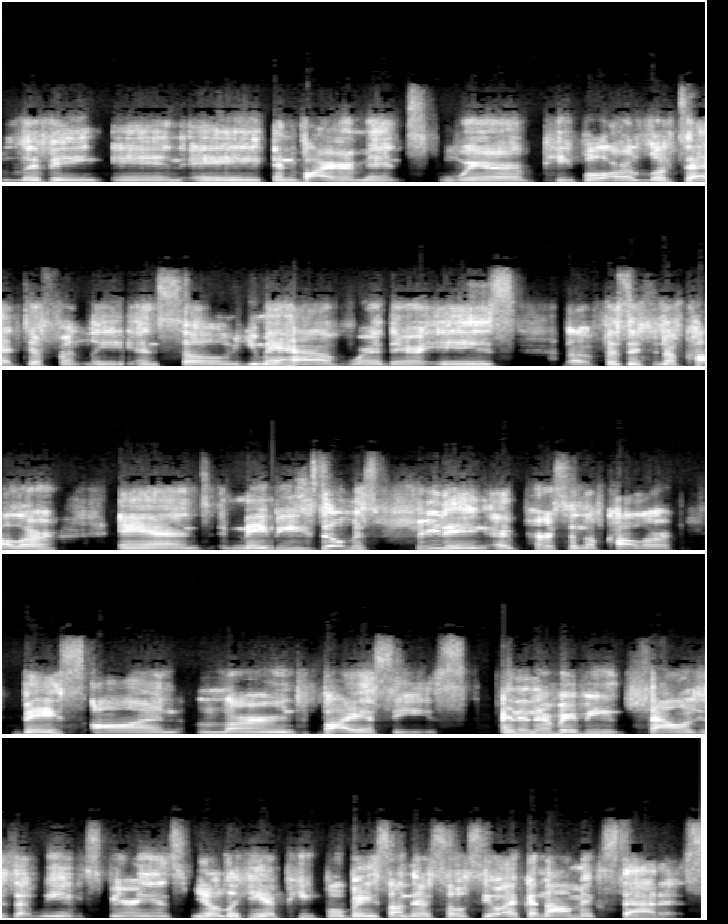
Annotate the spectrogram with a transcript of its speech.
living in a environment where people are looked at differently. And so you may have where there is a physician of color and maybe still mistreating a person of color based on learned biases. And then there may be challenges that we experience, you know, looking at people based on their socioeconomic status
